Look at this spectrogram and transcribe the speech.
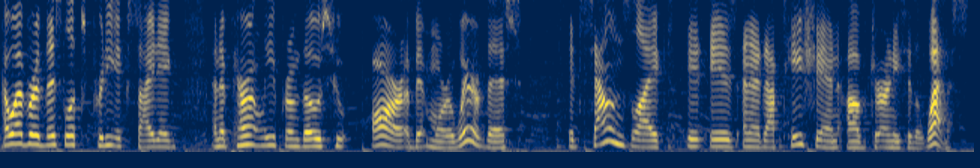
However, this looks pretty exciting and apparently from those who are a bit more aware of this, it sounds like it is an adaptation of Journey to the West,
